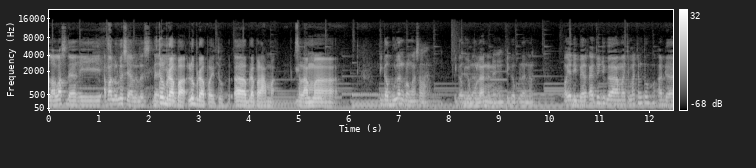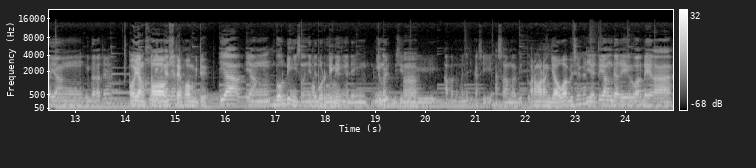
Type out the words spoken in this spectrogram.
lolos dari apa lulus ya lulus dari itu berapa? Lu berapa itu? Eh, berapa lama? Selama tiga bulan kalau nggak salah. Tiga, Tiga bulan. bulanan ya? Hmm, tiga bulanan oh ya di BLK itu juga macam-macam tuh. Ada yang ibaratnya oh yang home stay home gitu ya? Iya yang boarding istilahnya Oh, tuh boarding ya? ada yang nginep di situ ah. di apa namanya dikasih asrama gitu. Orang-orang Jawa biasanya kan? Iya itu yang dari luar daerah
